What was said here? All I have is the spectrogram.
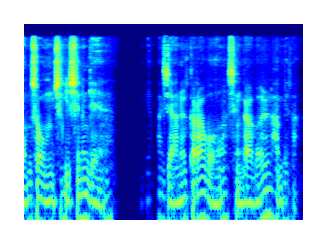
몸소 움직이시는 게 하지 않을 거라고 생각을 합니다.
